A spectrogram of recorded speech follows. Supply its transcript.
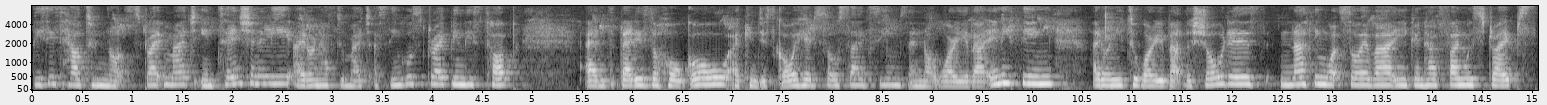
This is how to not stripe match intentionally. I don't have to match a single stripe in this top and that is the whole goal. I can just go ahead sew side seams and not worry about anything. I don't need to worry about the shoulders nothing whatsoever. You can have fun with stripes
